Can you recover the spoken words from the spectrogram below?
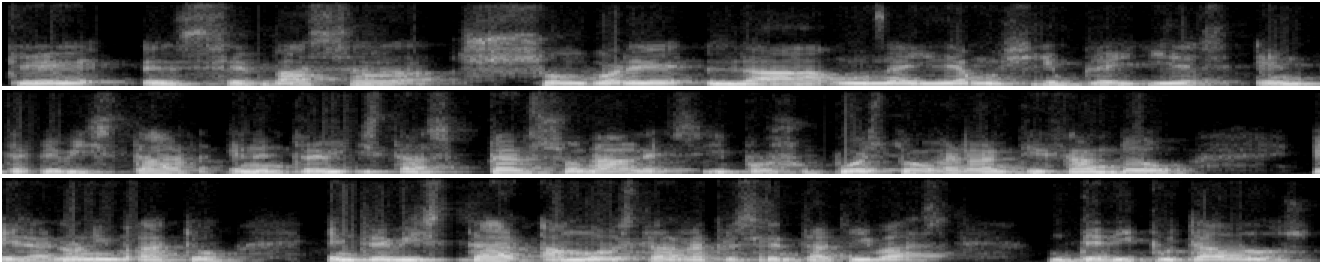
que eh, se basa sobre una idea muy simple y es entrevistar en entrevistas personales y, por supuesto, garantizando el anonimato, entrevistar a muestras representativas de diputados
